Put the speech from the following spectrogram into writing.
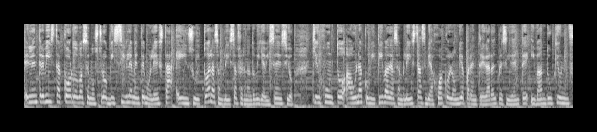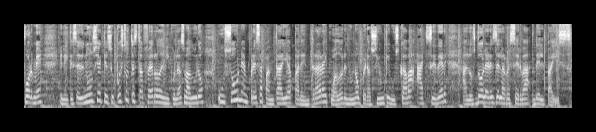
En la entrevista, Córdoba se mostró visiblemente molesta e insultó al asambleísta Fernando Villavicencio, quien junto a una comitiva de asambleístas viajó a Colombia para entregar al presidente Iván Duque un informe en el que se denuncia que el supuesto testaferro de Nicolás Usó una empresa pantalla para entrar a Ecuador en una operación que buscaba acceder a los dólares de la reserva del país.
